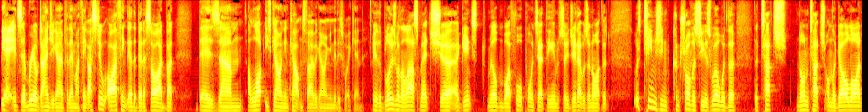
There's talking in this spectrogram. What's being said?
yeah, it's a real danger game for them. I think I still I think they're the better side, but there's um, a lot is going in Carlton's favour going into this weekend. Yeah, the Blues won the last match uh, against Melbourne by four points at the MCG. That was a night that was tinged in controversy as well with the the touch non-touch on the goal line.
